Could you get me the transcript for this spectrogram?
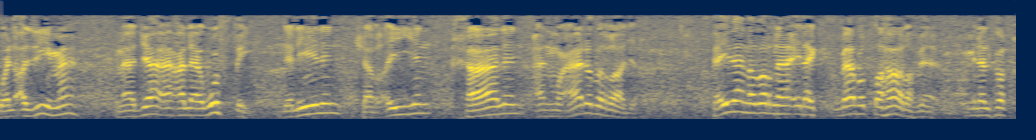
والعزيمة ما جاء على وفق دليل شرعي خال عن معارض الراجح. فإذا نظرنا إلى باب الطهارة من الفقه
